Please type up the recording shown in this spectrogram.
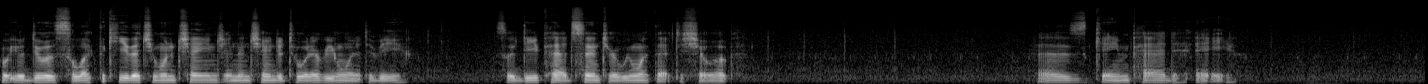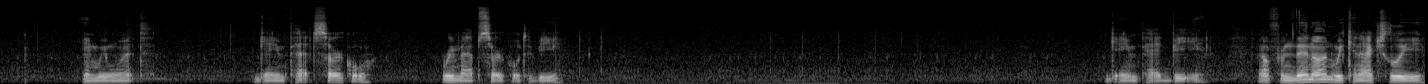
what you'll do is select the key that you want to change and then change it to whatever you want it to be. So D-pad center, we want that to show up as gamepad A. And we want gamepad circle, remap circle to be gamepad B. Now from then on we can actually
